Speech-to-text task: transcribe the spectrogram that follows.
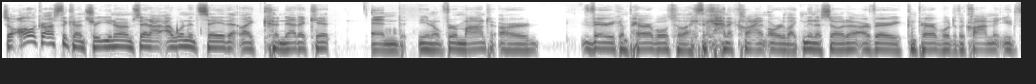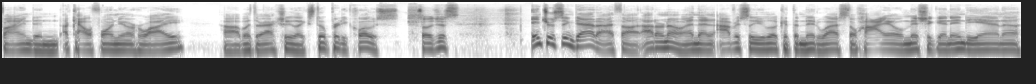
So all across the country, you know what I'm saying? I, I wouldn't say that like Connecticut and, you know, Vermont are very comparable to like the kind of climate or like Minnesota are very comparable to the climate you'd find in a California or Hawaii. Uh, but they're actually like still pretty close. So just interesting data, I thought. I don't know. And then obviously you look at the Midwest, Ohio, Michigan, Indiana,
